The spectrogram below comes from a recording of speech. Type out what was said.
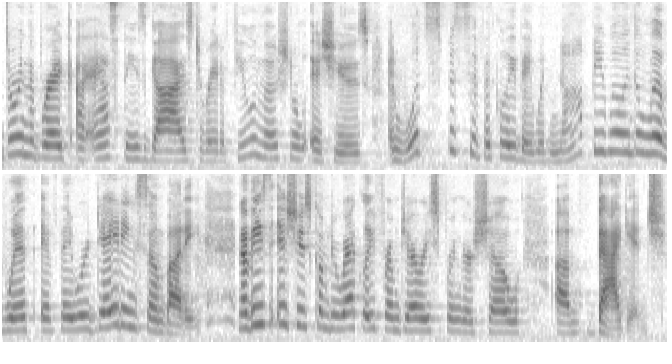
during the break, I asked these guys to rate a few emotional issues and what specifically they would not be willing to live with if they were dating somebody. Now, these issues come directly from Jerry Springer's show, um, Baggage.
